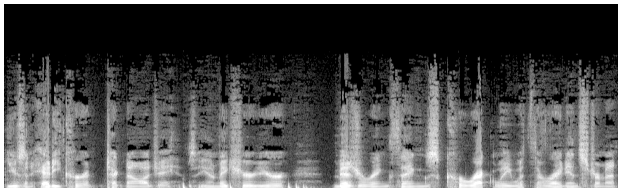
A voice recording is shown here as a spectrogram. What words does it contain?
use an eddy current technology. So you gotta make sure you're measuring things correctly with the right instrument.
